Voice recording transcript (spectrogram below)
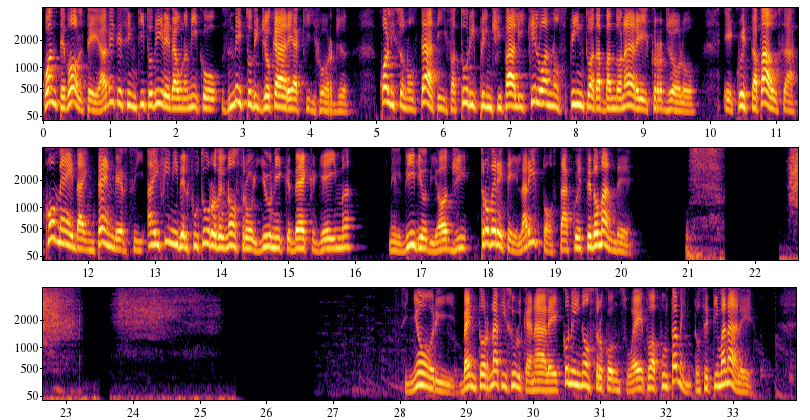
Quante volte avete sentito dire da un amico smetto di giocare a Keyforge? Quali sono stati i fattori principali che lo hanno spinto ad abbandonare il crogiolo? E questa pausa come è da intendersi ai fini del futuro del nostro Unique Deck Game? Nel video di oggi troverete la risposta a queste domande. Signori, bentornati sul canale con il nostro consueto appuntamento settimanale.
